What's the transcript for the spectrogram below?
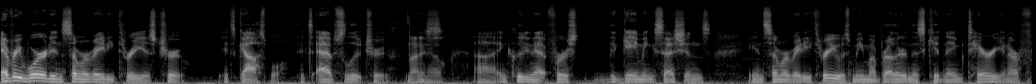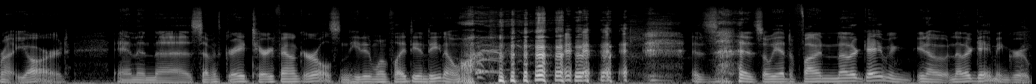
Every word in Summer of '83 is true. It's gospel. It's absolute truth. Nice. You know, uh, including that first the gaming sessions in summer of '83 was me, my brother, and this kid named Terry in our front yard. And then uh, seventh grade, Terry found girls, and he didn't want to play D and D no more. and so- we had to find another gaming, you know, another gaming group,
